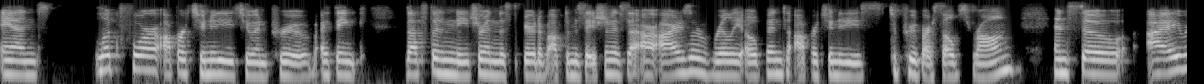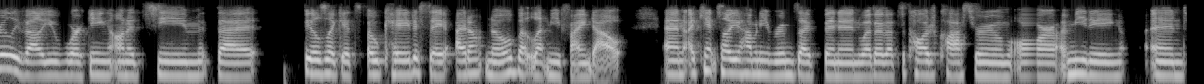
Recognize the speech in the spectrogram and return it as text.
and look for opportunity to improve. I think that's the nature and the spirit of optimization is that our eyes are really open to opportunities to prove ourselves wrong. And so I really value working on a team that feels like it's okay to say, I don't know, but let me find out. And I can't tell you how many rooms I've been in, whether that's a college classroom or a meeting, and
